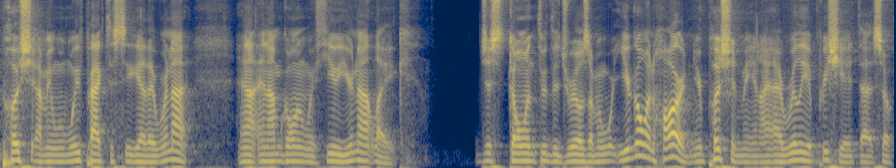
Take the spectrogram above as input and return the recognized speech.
pushing I mean when we practice together we're not and, I, and I'm going with you you're not like just going through the drills I mean you're going hard and you're pushing me and I, I really appreciate that so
